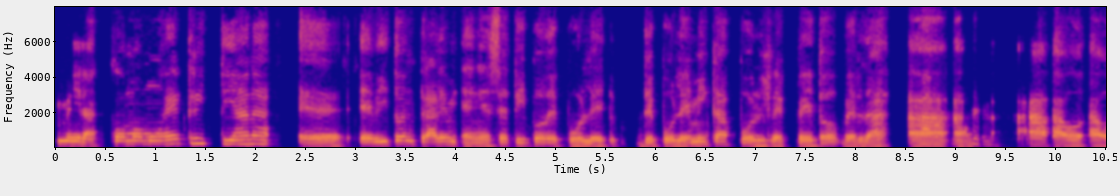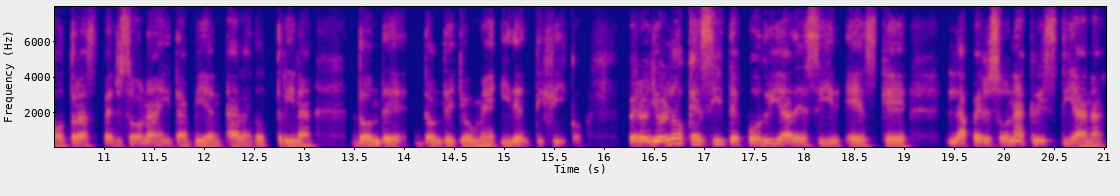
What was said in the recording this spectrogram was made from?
Mira, como mujer cristiana, eh, evito entrar en, en, ese tipo de, pole, de polémica por respeto, ¿verdad? A, ah, a, otras personas y también a la doctrina donde, donde yo me identifico. Pero yo lo que sí te podría decir es que la persona cristiana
